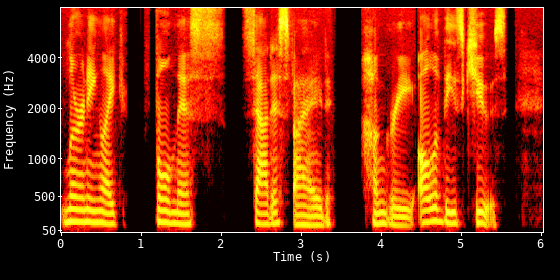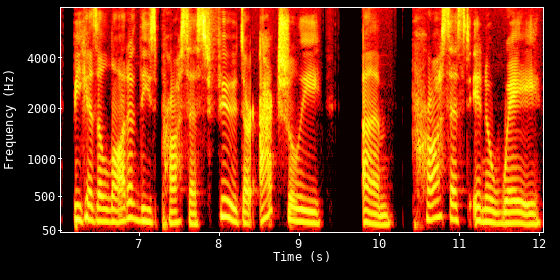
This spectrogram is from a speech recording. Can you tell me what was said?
learning like fullness, satisfied, hungry, all of these cues. Because a lot of these processed foods are actually um, processed in a way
